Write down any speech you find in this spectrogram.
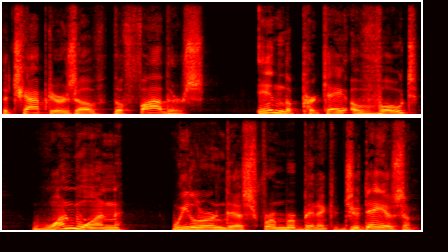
the chapters of the Fathers. In the Pirkei Avot 1 1, we learn this from Rabbinic Judaism.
